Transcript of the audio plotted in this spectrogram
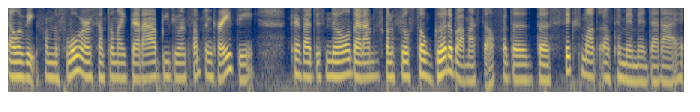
elevate from the floor or something like that. I'll be doing something crazy because I just know that I'm just gonna feel so good about myself for the the six month of commitment that I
